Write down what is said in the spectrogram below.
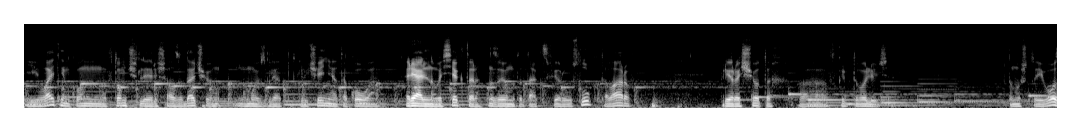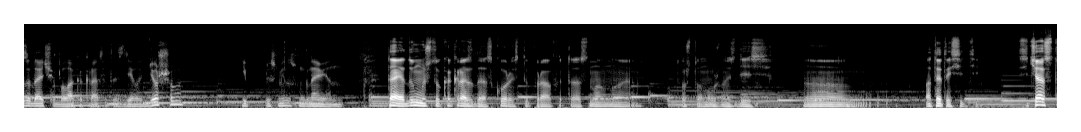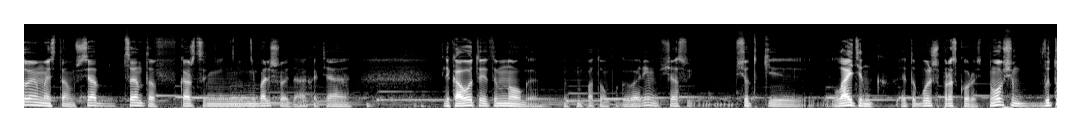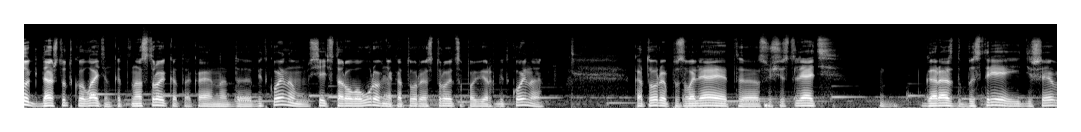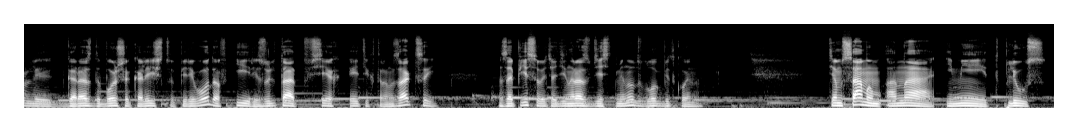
И Lightning, он в том числе решал задачу, на мой взгляд, подключения такого реального сектора, назовем это так, сферы услуг, товаров, при расчетах э, в криптовалюте. Потому что его задача была как раз это сделать дешево и плюс-минус мгновенно. Да, я думаю, что как раз, да, скорость, ты прав, это основное, то, что нужно здесь эм, от этой сети. Сейчас стоимость там 60 центов кажется не, не- небольшой, да, хотя для кого-то это много. Вот мы потом поговорим. Сейчас все-таки лайтинг это больше про скорость. Ну, в общем, в итоге, да, что такое лайтинг? Это настройка такая над э, биткоином, сеть второго уровня, которая строится поверх биткоина, которая позволяет э, осуществлять гораздо быстрее и дешевле гораздо большее количество переводов и результат всех этих транзакций записывать один раз в 10 минут в блок биткоина. Тем самым она имеет плюс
